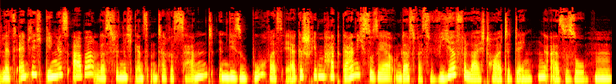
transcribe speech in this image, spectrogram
Letztendlich ging es aber, und das finde ich ganz interessant, in diesem Buch, was er geschrieben hat, gar nicht so sehr um das, was wir vielleicht heute denken, also so, hm,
